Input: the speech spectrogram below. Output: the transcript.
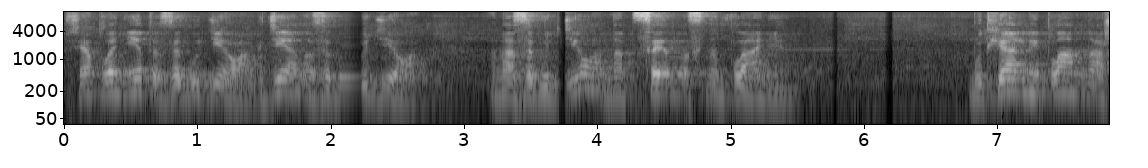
вся планета загудела. Где она загудела? Она загудела на ценностном плане. Будхиальный план наш,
